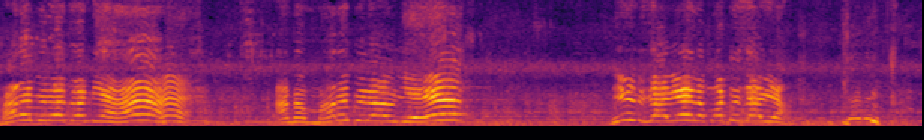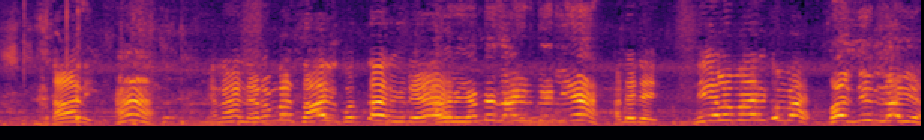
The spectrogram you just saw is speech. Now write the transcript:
மரபிரோ சொன்னியா? அந்த மரபிரோவுக்கு வீட்டு சாவியா இல்ல மொட்டை சாவியா? சாவி. ஆ, ஏன்னா நிரம்ப சாவி கொத்தா இருக்குது. அதுல எந்த சாவின்னு தெரியலையே? அடடே நீளமா இருக்கும் பார். நீட்டு சாவியா?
